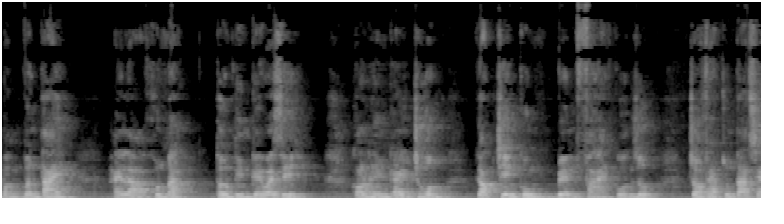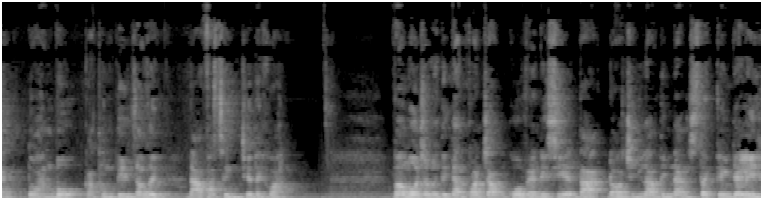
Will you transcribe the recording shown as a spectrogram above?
bằng vân tay hay là khuôn mặt thông tin KYC còn hình cái chuông góc trên cùng bên phải của ứng dụng cho phép chúng ta xem toàn bộ các thông tin giao dịch đã phát sinh trên tài khoản. Và một trong những tính năng quan trọng của VNDC hiện tại đó chính là tính năng Staking Daily.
